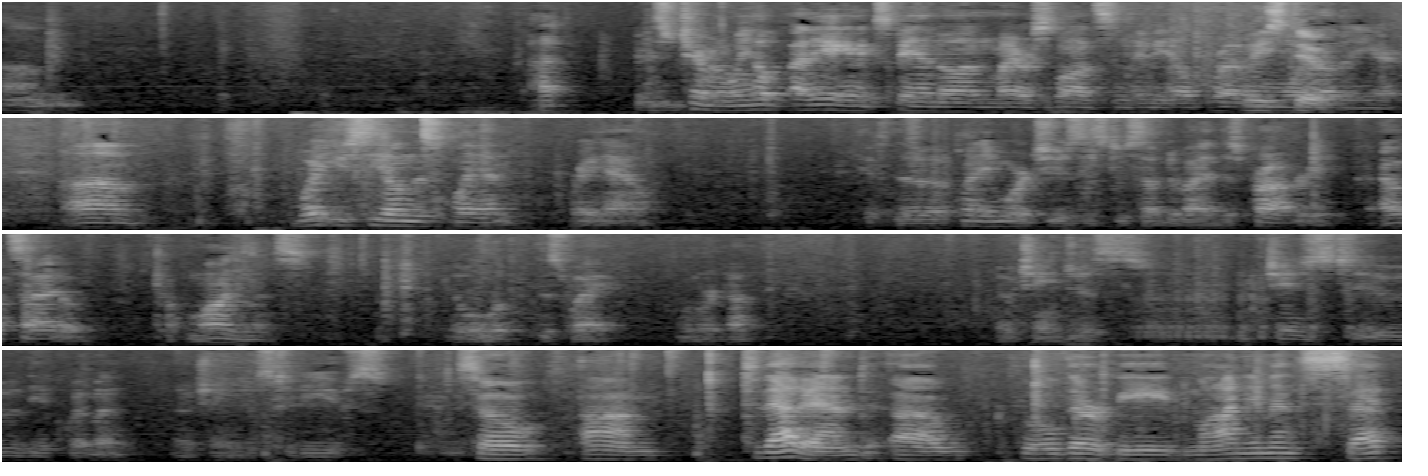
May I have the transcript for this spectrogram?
um, Mr. Chairman, let me help, I think I can expand on my response and maybe help provide Please more do. of here. Um, What you see on this plan right now, if the planning board chooses to subdivide this property outside of a couple monuments, it will look this way when we're done. No changes, no changes to the equipment, no changes to the use. So, um, to that end, uh, will there be monuments set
